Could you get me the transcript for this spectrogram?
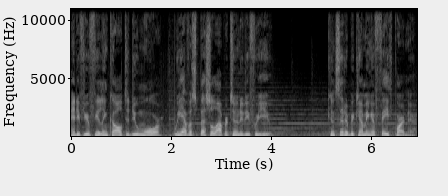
And if you're feeling called to do more, we have a special opportunity for you. Consider becoming a faith partner.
